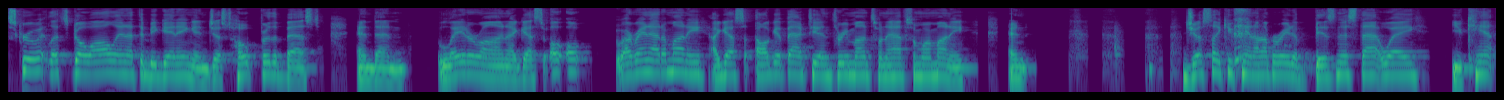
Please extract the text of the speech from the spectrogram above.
screw it, let's go all in at the beginning and just hope for the best. And then later on, I guess, oh, oh, I ran out of money. I guess I'll get back to you in three months when I have some more money. And just like you can't operate a business that way, you can't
